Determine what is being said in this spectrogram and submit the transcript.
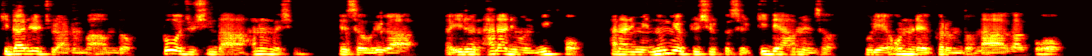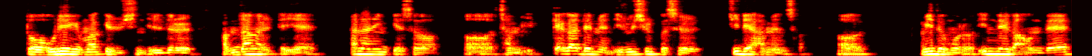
기다릴 줄 아는 마음도 부어주신다 하는 것입니다. 그래서 우리가 이런 하나님을 믿고 하나님이 능력 주실 것을 기대하면서 우리의 오늘의 걸음도 나아가고 또 우리에게 맡겨주신 일들을 감당할 때에 하나님께서 어, 참 때가 되면 이루실 것을 기대하면서 어, 믿음으로 인내 가운데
